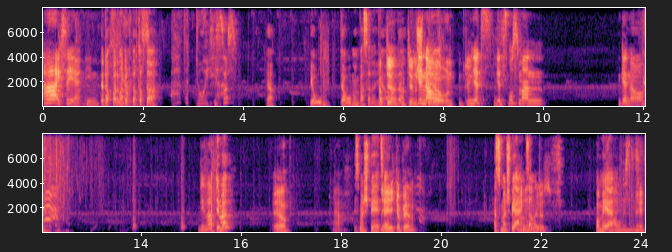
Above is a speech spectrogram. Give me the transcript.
Ah, ich sehe ihn. Ja, doch, warte mal, doch, doch, doch, da. Siehst du's? Ja. Hier oben. Da oben im Wasser. habt, ja, ihr, da. habt ihr einen Genau. Speer und ein Ding? Und jetzt, jetzt muss man. Genau. Wie wirft Habt ihr man? mal. Ja. Ja. Ist mein Speer jetzt Nee, ich weg? glaube, wir. Hast du meinen Speer eingesammelt? Komm her. Das- Nee.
